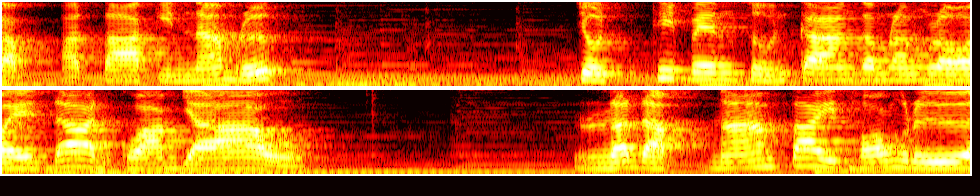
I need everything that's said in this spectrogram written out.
กับอัตรากินน้ำลึก จุดที่เป็นศูนย์กลางกำลังลอยด้านความยาว ระดับน้ำใต้ท้องเรือ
